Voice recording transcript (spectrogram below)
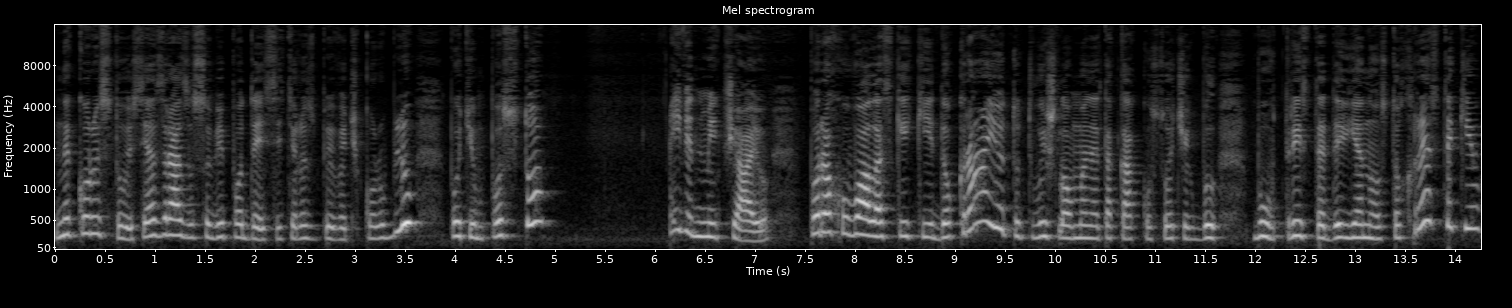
не користуюсь. Я зразу собі по 10 розбивочку роблю, потім по 100 і відмічаю. Порахувала, скільки до краю. Тут вийшла у мене така кусочок був, був 390 хрестиків,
